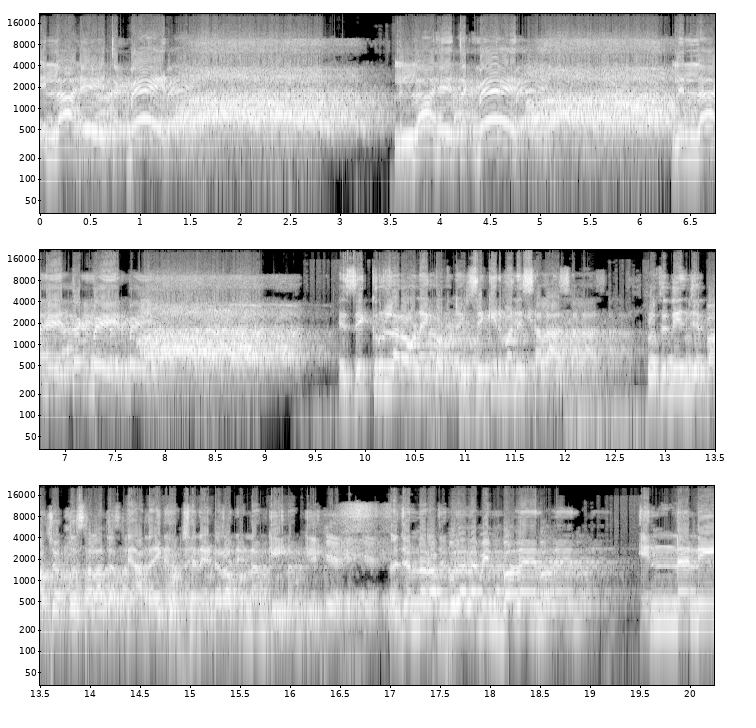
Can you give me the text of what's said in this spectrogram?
লিল্লাহে তাকবীর। লিল্লাহে তাকবীর। লিল্লাহে তাকবীর। জিক্রুল্লাহর অনেক অর্থ। জিকির মানে সালাত। প্রতিদিন যে পাঁচ ওয়াক্ত সালাত আপনি আদায় করছেন, এটার অপর নাম কি? এজন্য রব্বুল আলামিন বলেন, ইন্নানি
